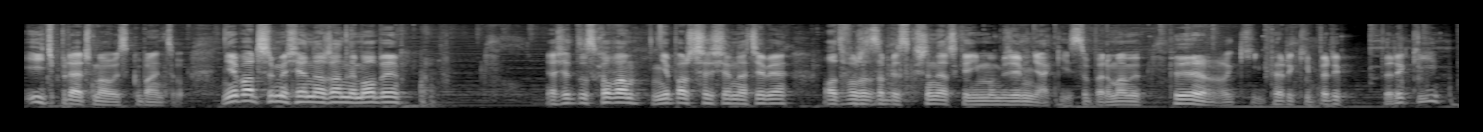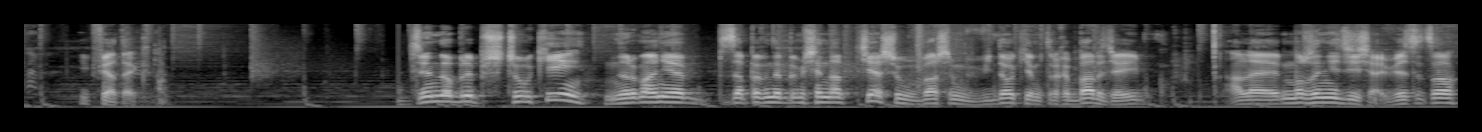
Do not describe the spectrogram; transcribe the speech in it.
Idź precz, mały skubańcu. Nie patrzymy się na żadne moby. Ja się tu schowam, nie patrzę się na ciebie, otworzę sobie skrzyneczkę i mam ziemniaki. Super, mamy pyrki, pyrki, pyr, pyrki i kwiatek. Dzień dobry pszczółki. Normalnie zapewne bym się nacieszył waszym widokiem trochę bardziej, ale może nie dzisiaj, wiecie co?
